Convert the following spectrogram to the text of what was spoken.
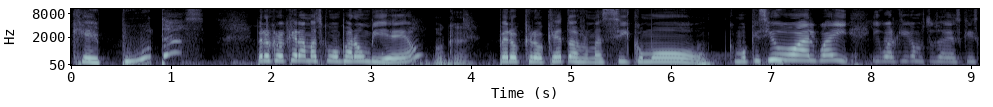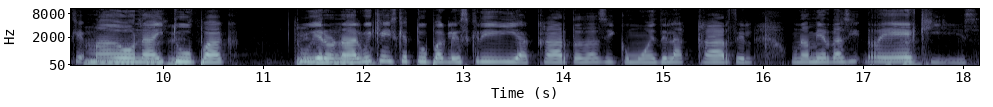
¿Qué putas? Pero creo que era más como para un video. Ok. Pero creo que de todas formas sí como... Como que sí hubo algo ahí. Igual que, digamos, tú sabías que es que Mm, Madonna sí, y Tupac Tuvieron algo y que es que Tupac le escribía cartas así como desde la cárcel, una mierda así re. X.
